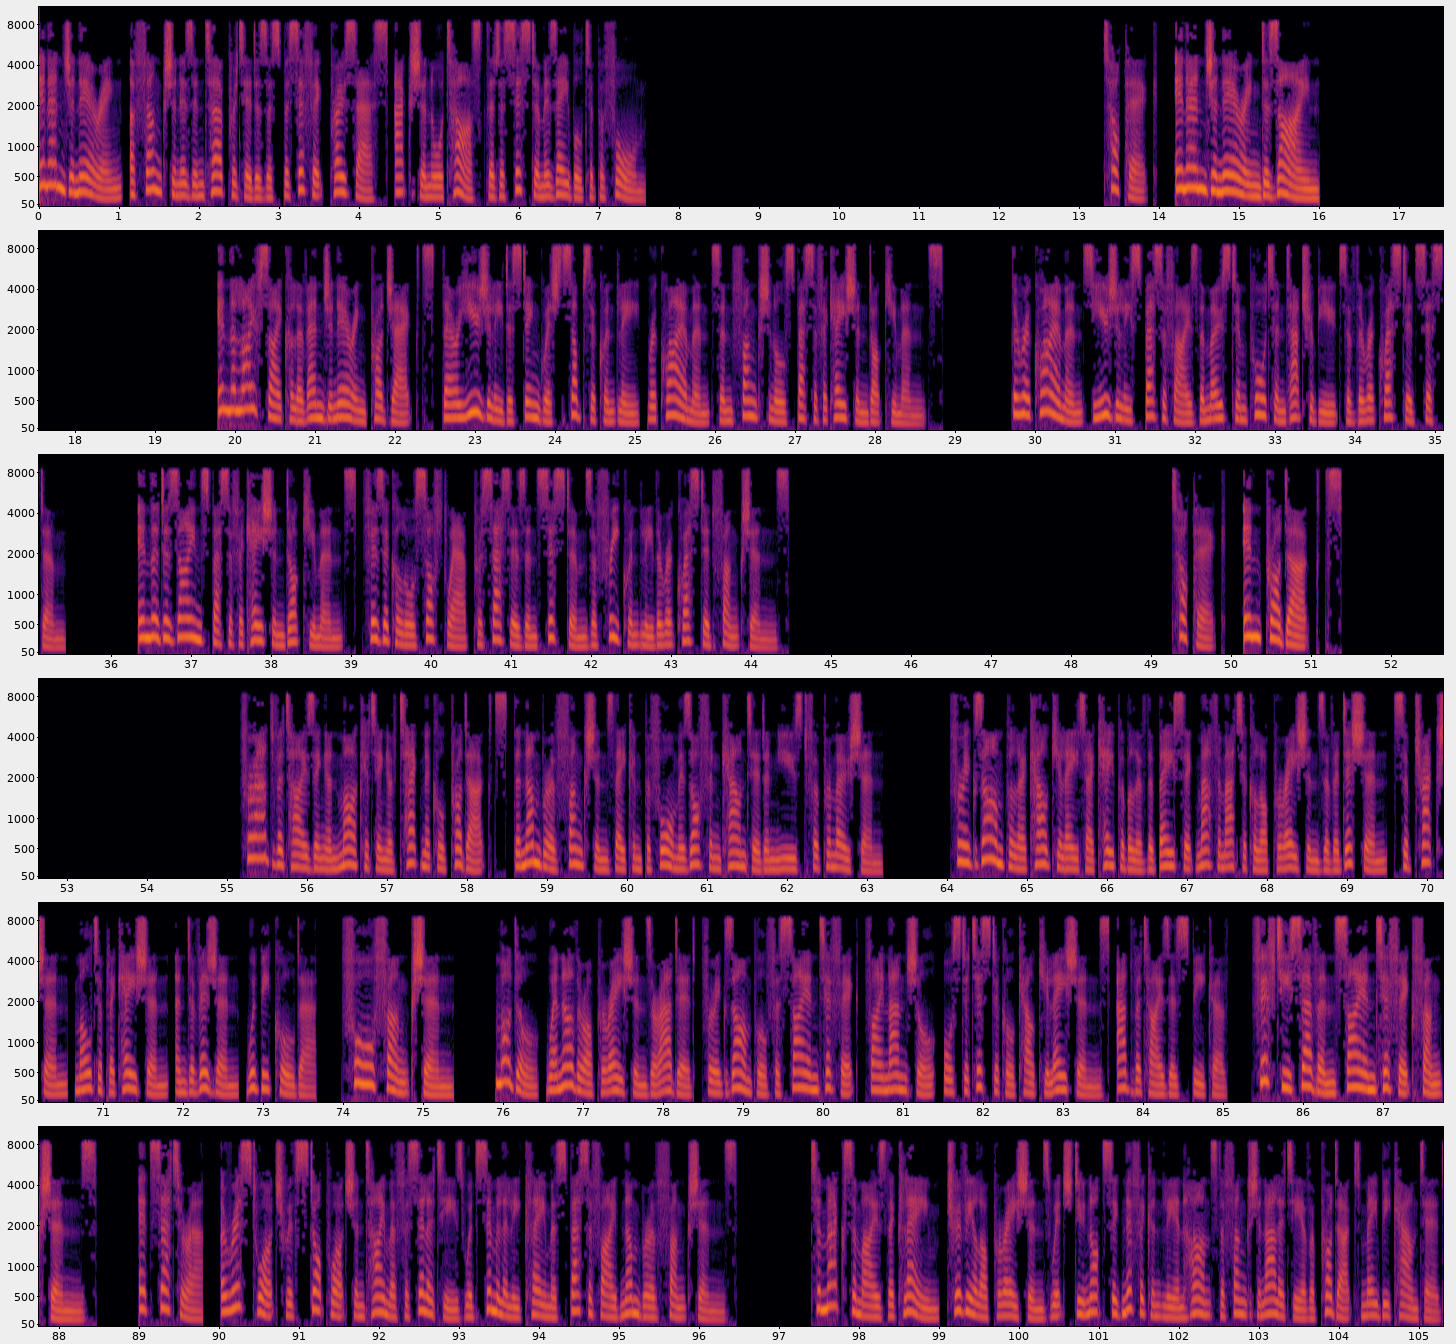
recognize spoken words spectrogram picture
In engineering, a function is interpreted as a specific process, action or task that a system is able to perform. In engineering design In the lifecycle of engineering projects, there are usually distinguished subsequently, requirements and functional specification documents. The requirements usually specifies the most important attributes of the requested system. In the design specification documents, physical or software processes and systems are frequently the requested functions. In products For advertising and marketing of technical products, the number of functions they can perform is often counted and used for promotion. For example a calculator capable of the basic mathematical operations of addition, subtraction, multiplication, and division, would be called a four-function model, when other operations are added, for example for scientific, financial, or statistical calculations, advertisers speak of 57 scientific functions, etc. A wristwatch with stopwatch and timer facilities would similarly claim a specified number of functions. To maximize the claim, trivial operations which do not significantly enhance the functionality of a product may be counted.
